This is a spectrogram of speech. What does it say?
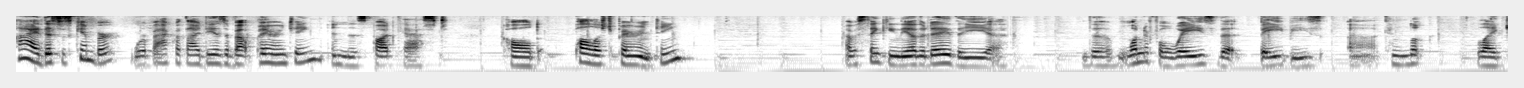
Hi, this is Kimber. We're back with ideas about parenting in this podcast called Polished Parenting. I was thinking the other day the uh, the wonderful ways that babies uh, can look like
